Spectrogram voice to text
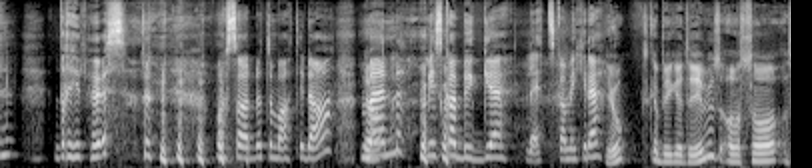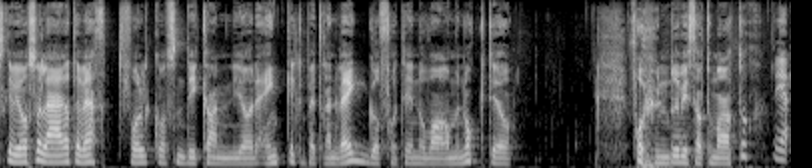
drivhus og sådde tomat i dag, men vi skal bygge litt, skal vi ikke det? Jo, vi skal bygge et drivhus, og så skal vi også lære etter hvert folk hvordan de kan gjøre det enkelt opp etter en vegg og få til noe varme nok til å få hundrevis av tomater. Ja.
